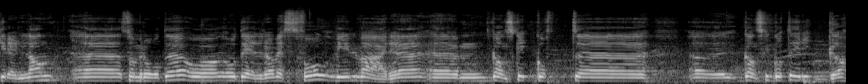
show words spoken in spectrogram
Grenlandsområdet eh, og, og, deler av Vestfold vil være eh, ganske godt eh, eh ganske godt rigga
